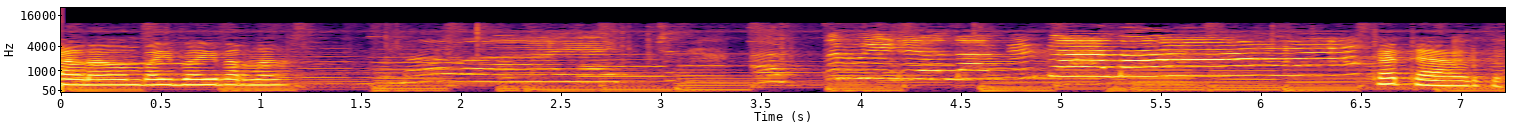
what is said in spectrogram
കാണാം. ബൈ ബൈ പറഞ്ഞ. ടാറ്റാ കൊടുക്ക്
